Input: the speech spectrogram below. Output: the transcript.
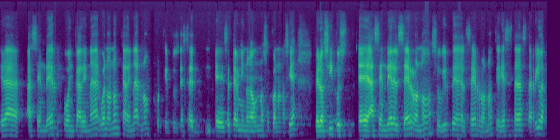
era ascender o encadenar, bueno, no encadenar, ¿no? Porque pues ese, ese término aún no se conocía, pero sí, pues eh, ascender el cerro, ¿no? Subirte al cerro, ¿no? Querías estar hasta arriba.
